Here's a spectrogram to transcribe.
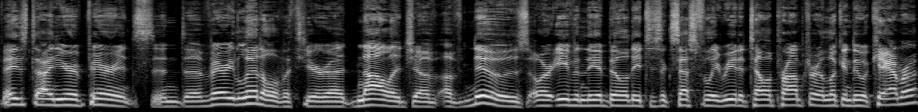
based on your appearance and uh, very little with your uh, knowledge of, of news or even the ability to successfully read a teleprompter and look into a camera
